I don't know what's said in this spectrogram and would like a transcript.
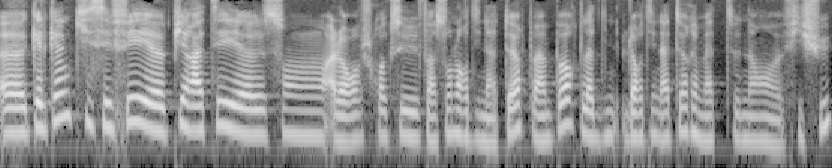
Euh, Quelqu'un qui s'est fait euh, pirater euh, son, alors je crois que enfin, son ordinateur, peu importe, l'ordinateur est maintenant fichu.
